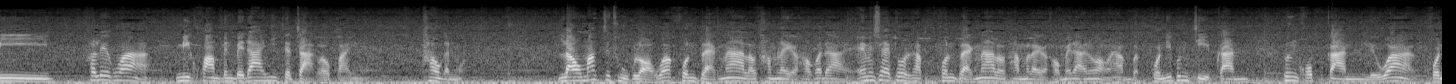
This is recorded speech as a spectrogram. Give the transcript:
มีเขาเรียกว่ามีความเป็นไปได้ที่จะจากเราไปเนี่ยเท่ากันหมด เรามักจะถูกหลอกว่าคนแปลกหน้าเราทำอะไรกับเขาก็ได้เอ้ไม่ใช่โทษครับ คนแปลกหน้าเราทำอะไรกับเขาไม่ได้นึกออกไหมครับแบบคนที่เพิ่งจีบกันเพิ่งคบกันหรือว่าคน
